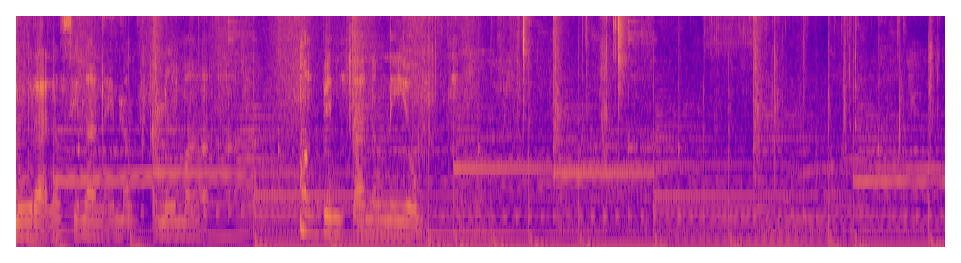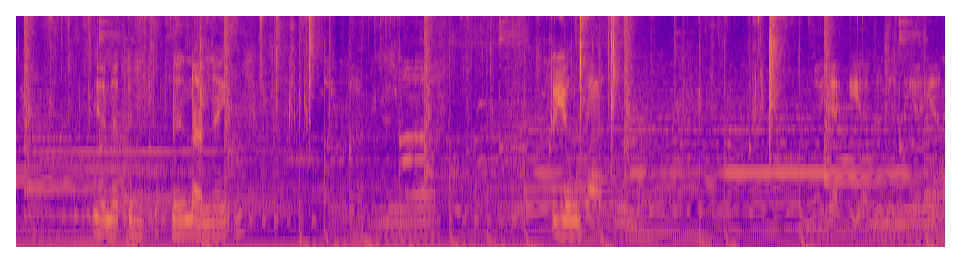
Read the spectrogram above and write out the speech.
Mura lang si nanay mag, ano, ma, magbenta ng niyog. Yan, natumpok na nanay. Oh. Maraming mga tuyong dahon. Maya, i-ano na niya yan.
